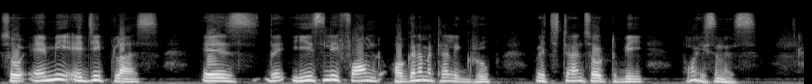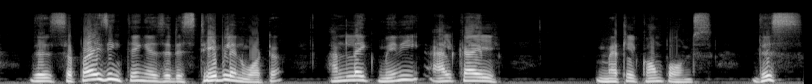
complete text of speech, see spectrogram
So, MEAG plus is the easily formed organometallic group which turns out to be poisonous. The surprising thing is it is stable in water unlike many alkyl metal compounds this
